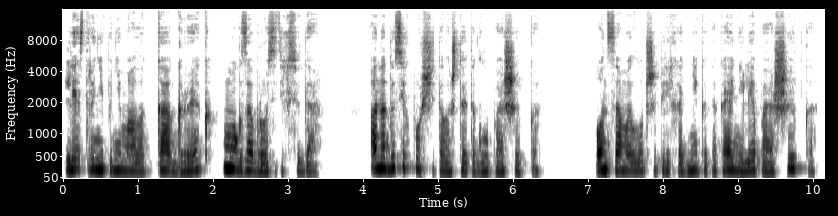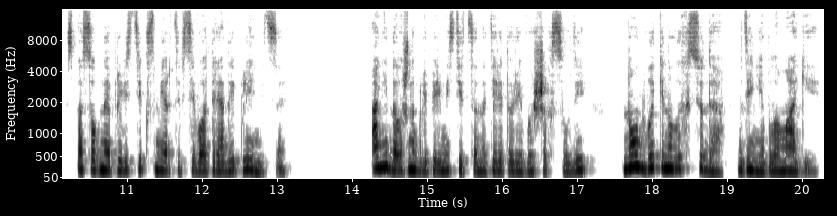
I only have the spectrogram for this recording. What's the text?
Лестра не понимала, как Грег мог забросить их сюда. Она до сих пор считала, что это глупая ошибка. Он самый лучший переходник, и такая нелепая ошибка, способная привести к смерти всего отряда и пленницы – они должны были переместиться на территории высших судей, но он выкинул их сюда, где не было магии.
